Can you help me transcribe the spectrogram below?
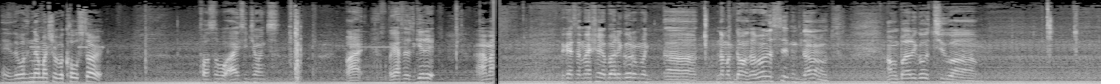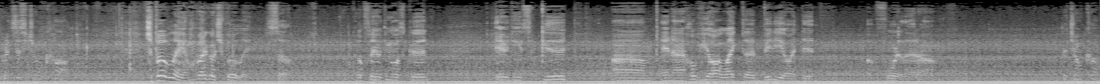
Hey, there wasn't that much of a cold start. Possible icy joints. Alright, but guys, let's get it. I'm guys, I'm actually about to go to uh, not McDonald's. I'm about to say McDonald's. I'm about to go to um, called? Chipotle. I'm about to go Chipotle. So hopefully everything was good. Everything is good. Um, and I hope you all liked the video I did before that. Um, the jump called.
